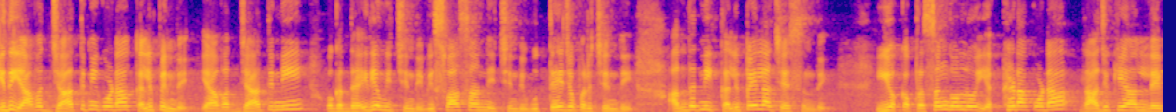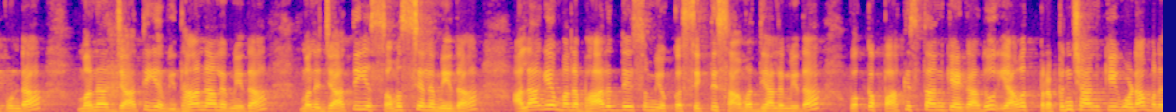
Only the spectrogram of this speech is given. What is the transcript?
ఇది యావత్ జాతిని కూడా కలిపింది. యావత్ జాతిని ఒక ధైర్యం ఇచ్చింది విశ్వాసాన్ని ఇచ్చింది ఉత్తేజపరిచింది అందరినీ కలిపేలా చేసింది. ఈ యొక్క ప్రసంగంలో ఎక్కడా కూడా రాజకీయాలు లేకుండా మన జాతీయ విధానాల మీద మన జాతీయ సమస్యల మీద అలాగే మన భారతదేశం యొక్క శక్తి సామర్థ్యాల మీద ఒక్క పాకిస్తాన్కే కాదు యావత్ ప్రపంచానికి కూడా మన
